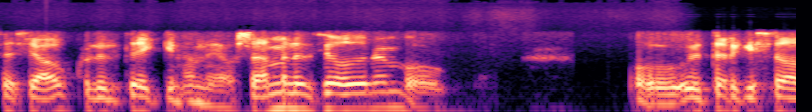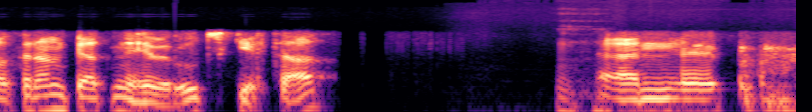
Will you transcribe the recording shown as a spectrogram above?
þessi ákvörðum tekin hann á saminuð þjóðunum og, og auðverkisráþurann Bjarni hefur útskýrt það. -hmm. En uh,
